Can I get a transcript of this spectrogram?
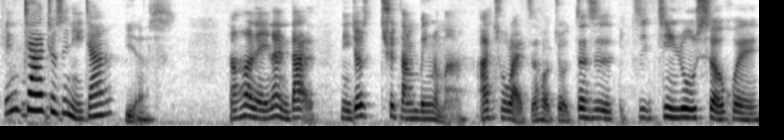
全家就是你家，Yes，然后呢，那你大你就去当兵了嘛？啊，出来之后就正式进进入社会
